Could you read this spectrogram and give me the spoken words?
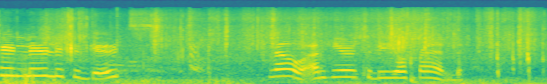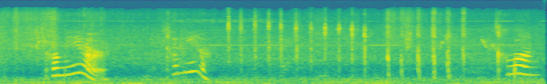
Hello, little goats. No, I'm here to be your friend. Come here. Come here. Come on.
